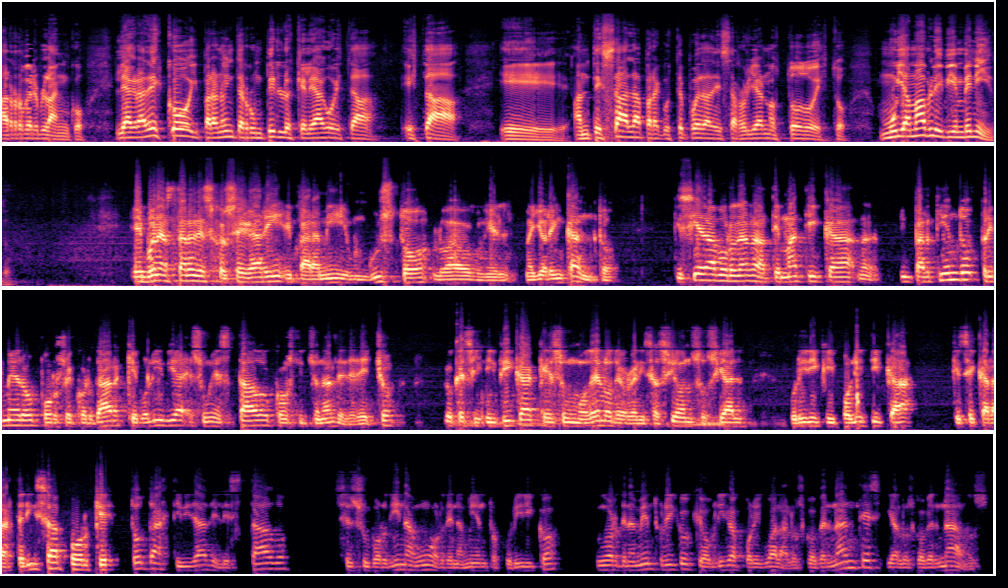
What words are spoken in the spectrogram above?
a Robert Blanco. Le agradezco y para no interrumpirlo es que le hago esta, esta eh, antesala para que usted pueda desarrollarnos todo esto. Muy amable y bienvenido. Eh, buenas tardes, José Gary. Para mí un gusto, lo hago con el mayor encanto. Quisiera abordar la temática eh, partiendo primero por recordar que Bolivia es un Estado constitucional de derecho, lo que significa que es un modelo de organización social, jurídica y política que se caracteriza porque toda actividad del Estado se subordina a un ordenamiento jurídico, un ordenamiento jurídico que obliga por igual a los gobernantes y a los gobernados,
